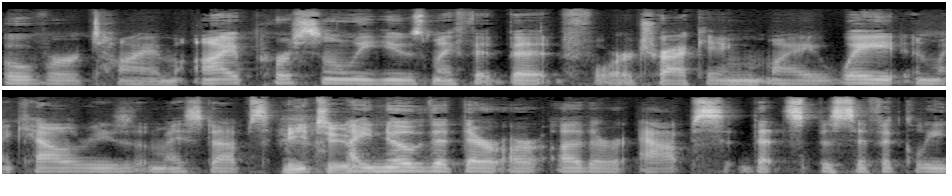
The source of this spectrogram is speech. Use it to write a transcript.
over time. I personally use my Fitbit for tracking my weight and my calories and my steps. Me too. I know that there are other apps that specifically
